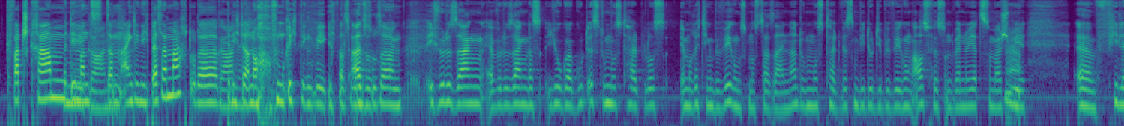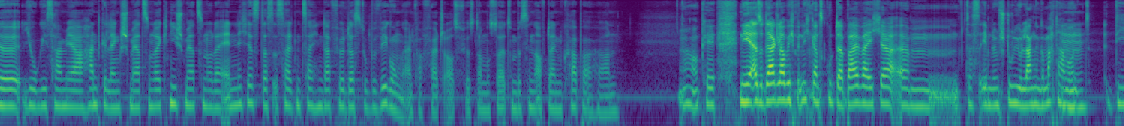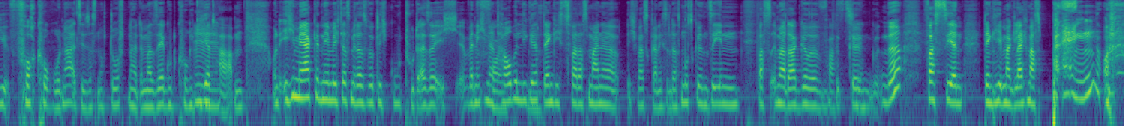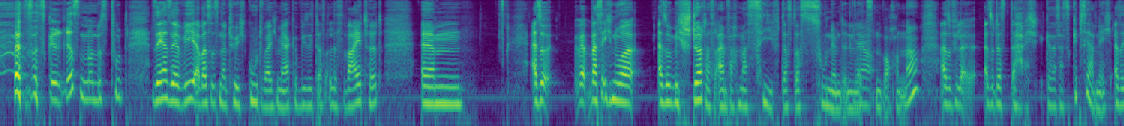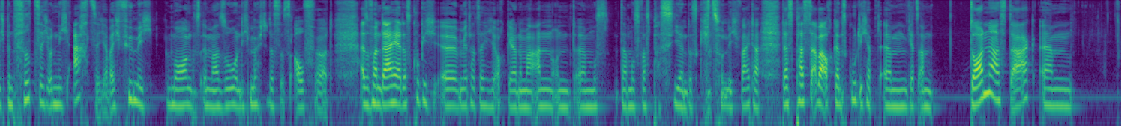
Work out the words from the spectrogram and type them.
Quatschkram, mit nee, dem man es dann eigentlich nicht besser macht? Oder gar bin ich da noch auf dem richtigen Weg? Ich, was also, du sagen? Ich würde sagen, er würde sagen, dass Yoga gut ist. Du musst halt bloß im richtigen Bewegungsmuster sein. Ne? Du musst halt wissen, wie du die Bewegung ausführst. Und wenn du jetzt zum Beispiel ja äh, viele Yogis haben ja Handgelenkschmerzen oder Knieschmerzen oder ähnliches. Das ist halt ein Zeichen dafür, dass du Bewegungen einfach falsch ausführst. Da musst du halt so ein bisschen auf deinen Körper hören. Ah, okay. Nee, also da glaube ich, bin ich ganz gut dabei, weil ich ja ähm, das eben im Studio lange gemacht habe mhm. und die vor Corona, als sie das noch durften, halt immer sehr gut korrigiert mhm. haben. Und ich merke nämlich, dass mir das wirklich gut tut. Also ich, wenn ich in der Taube liege, mhm. denke ich zwar, dass meine, ich weiß gar nicht, sind das Muskeln, Sehnen, was immer da ge, Faszien, ge, ne? Faszien denke ich immer gleich mal Bang und es ist gerissen und es tut sehr, sehr weh, aber es ist natürlich gut, weil ich merke, wie sich das alles weitet. Ähm, also was ich nur also mich stört das einfach massiv, dass das zunimmt in den ja. letzten Wochen. Ne? Also vielleicht, also das, da habe ich gesagt, das gibt's ja nicht. Also ich bin 40 und nicht 80, aber ich fühle mich morgens immer so und ich möchte, dass es aufhört. Also von daher, das gucke ich äh, mir tatsächlich auch gerne mal an und äh, muss, da muss was passieren. Das geht so nicht weiter. Das passt aber auch ganz gut. Ich habe ähm, jetzt am Donnerstag ähm,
